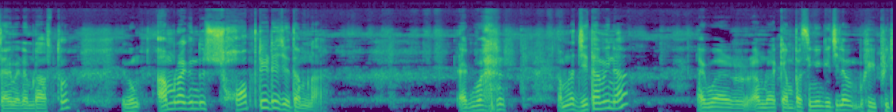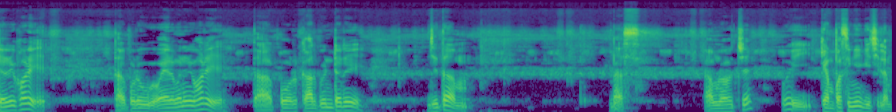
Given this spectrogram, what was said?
স্যার ম্যাডামরা আসতো এবং আমরা কিন্তু সব ট্রেডে যেতাম না। একবার আমরা যেতামই না। একবার আমরা ক্যাম্পাসিংয়ে গেছিলাম ফিটারের ঘরে, তারপরে ওয়্যারম্যানের ঘরে, তারপর কার্পেন্টারে যেতাম। ব্যাস, আমরা হচ্ছে ওই ক্যাম্পাসিংয়ে গেছিলাম।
